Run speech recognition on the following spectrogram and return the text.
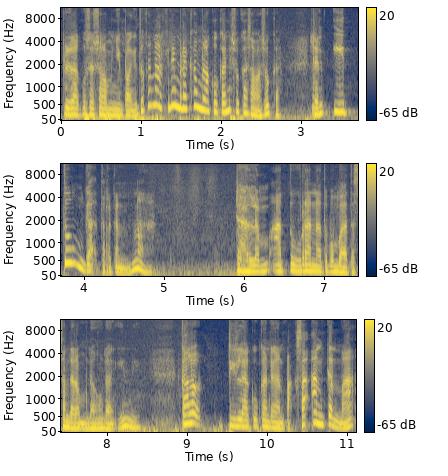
perilaku seksual menyimpang itu kan akhirnya mereka melakukannya suka sama suka dan itu nggak terkena dalam aturan atau pembatasan dalam undang-undang ini. Kalau dilakukan dengan paksaan kena,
